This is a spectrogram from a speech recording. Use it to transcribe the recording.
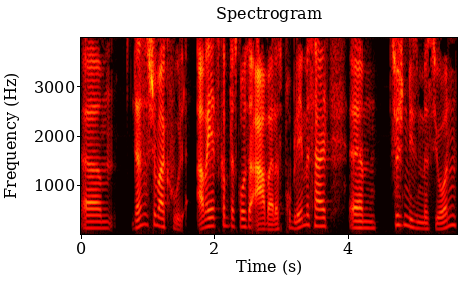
Ähm, das ist schon mal cool. Aber jetzt kommt das große Aber. Das Problem ist halt, ähm, zwischen diesen Missionen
